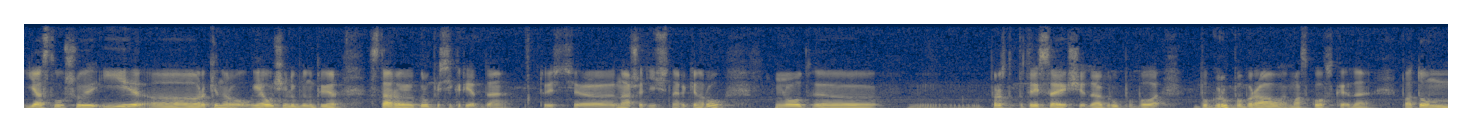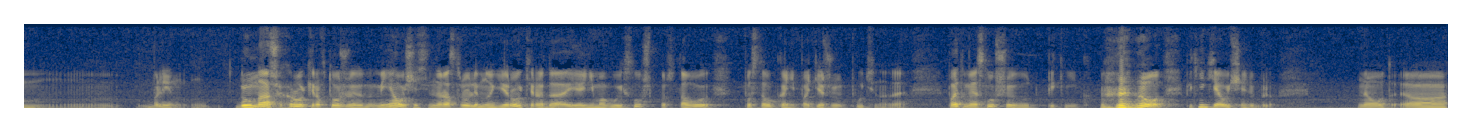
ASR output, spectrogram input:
я слушаю и э, рок-н-ролл. Я очень люблю, например, старую группу Секрет, да, то есть э, наш отечественный рок-н-ролл. Ну вот, э, просто потрясающая, да, группа была. Группа Браво, московская, да. Потом, блин, ну, наших рокеров тоже. Меня очень сильно расстроили многие рокеры, да, я не могу их слушать после того, после того как они поддерживают Путина, да. Поэтому я слушаю вот, пикник. Вот, пикник я очень люблю. Ну вот, э,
